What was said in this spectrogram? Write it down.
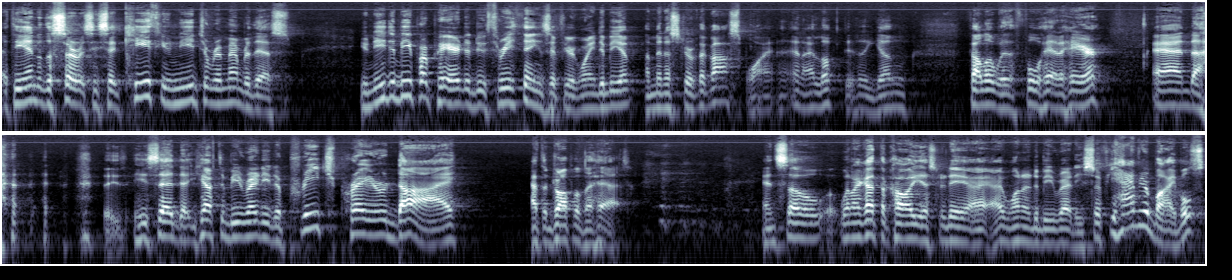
at the end of the service he said keith you need to remember this you need to be prepared to do three things if you're going to be a, a minister of the gospel and i looked at a young fellow with a full head of hair and uh, he said that you have to be ready to preach pray or die at the drop of a hat and so when I got the call yesterday, I, I, wanted to be ready. So if you have your Bibles,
